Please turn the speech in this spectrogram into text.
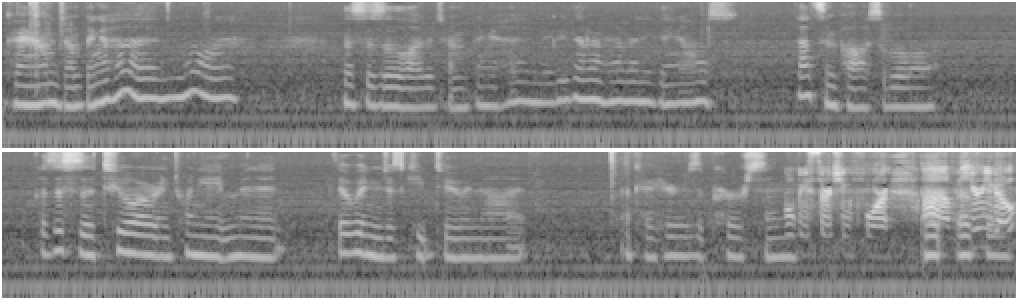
Okay, I'm jumping ahead more. This is a lot of jumping ahead. Maybe they don't have anything else. That's impossible. Because this is a 2 hour and 28 minute. They wouldn't just keep doing that. Okay, here's a person. We'll be searching for. Oh, Um, okay. Here you go.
